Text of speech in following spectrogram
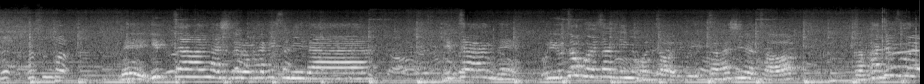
네, 됐습니다. 네, 입장하시도록 하겠습니다. 입장, 네. 우리 유정구 회장님이 먼저 이렇게 입장하시면서 손 한번 들어주세요.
